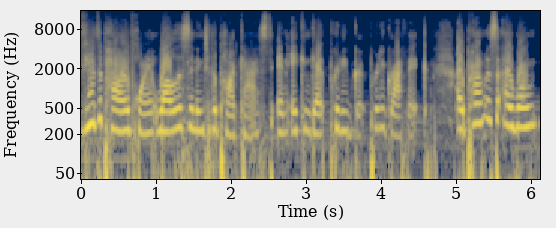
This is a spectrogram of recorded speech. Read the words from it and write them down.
view the PowerPoint while listening to the podcast, and it can get pretty pretty graphic. I promise I won't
